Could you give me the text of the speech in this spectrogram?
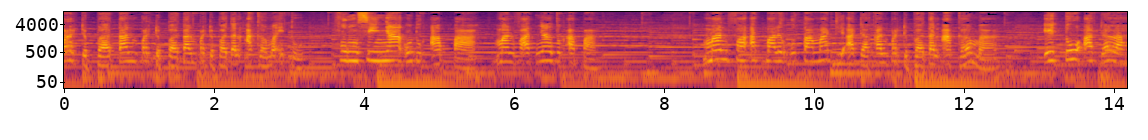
perdebatan, perdebatan, perdebatan agama itu Fungsinya untuk apa? Manfaatnya untuk apa? Manfaat paling utama diadakan perdebatan agama itu adalah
